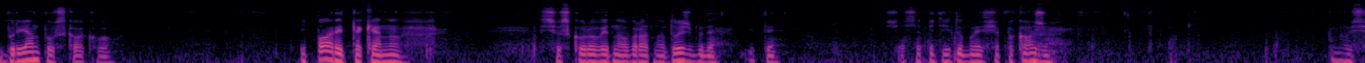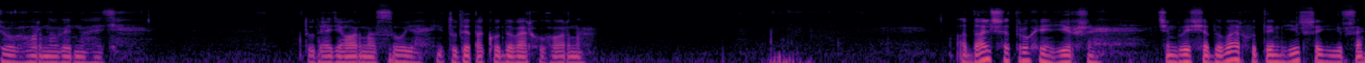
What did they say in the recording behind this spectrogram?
бур'ян повскакував. І парить таке, ну. Що скоро видно обратно дощ буде іти. Зараз я підійду ближче покажу. Ну, його гарно видно геть. Тут геть гарна соя і туди тако доверху гарна. А далі трохи гірше. Чим ближче до верху, тим гірше гірше.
